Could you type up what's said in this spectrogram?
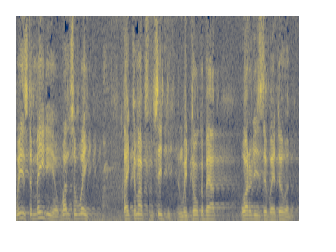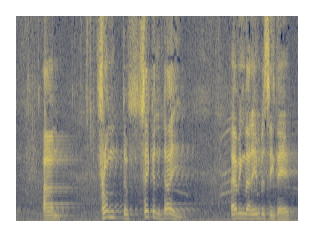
to meet here once a week. They'd come up from Sydney and we'd talk about what it is that we're doing. Um, from the second day having that embassy there,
